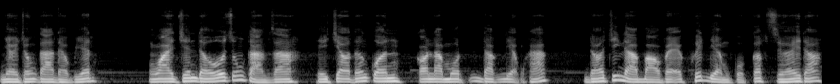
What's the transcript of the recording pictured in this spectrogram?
Nhờ chúng ta đều biết, ngoài chiến đấu dũng cảm ra thì triệu tướng quân còn là một đặc điểm khác. Đó chính là bảo vệ khuyết điểm của cấp dưới đó.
